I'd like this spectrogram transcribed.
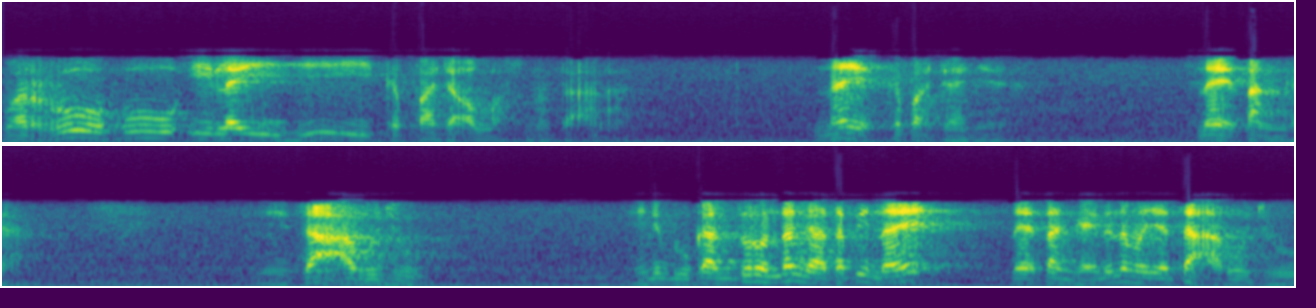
Waruhu ilaihi kepada Allah SWT. Naik kepadanya. Naik tangga. Ini ta'ruju. Ini bukan turun tangga tapi naik naik tangga. Ini namanya ta'ruju.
